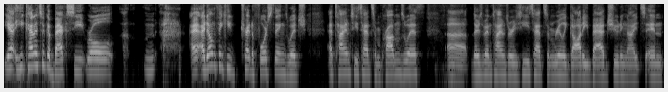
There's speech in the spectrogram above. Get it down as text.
Yeah, he kind of took a backseat role. I, I don't think he tried to force things, which at times he's had some problems with. Uh, there's been times where he's had some really gaudy, bad shooting nights. And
